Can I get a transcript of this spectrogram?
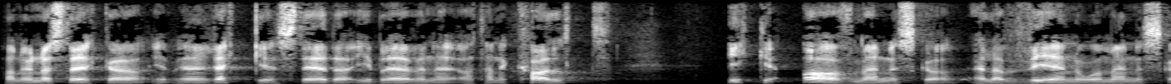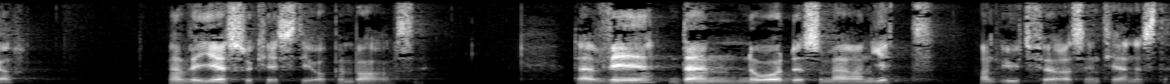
Han understreker ved en rekke steder i brevene at han er kalt ikke av mennesker eller ved noen mennesker, men ved Jesu Kristi åpenbarelse. Det er ved den nåde som er han gitt, han utfører sin tjeneste.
